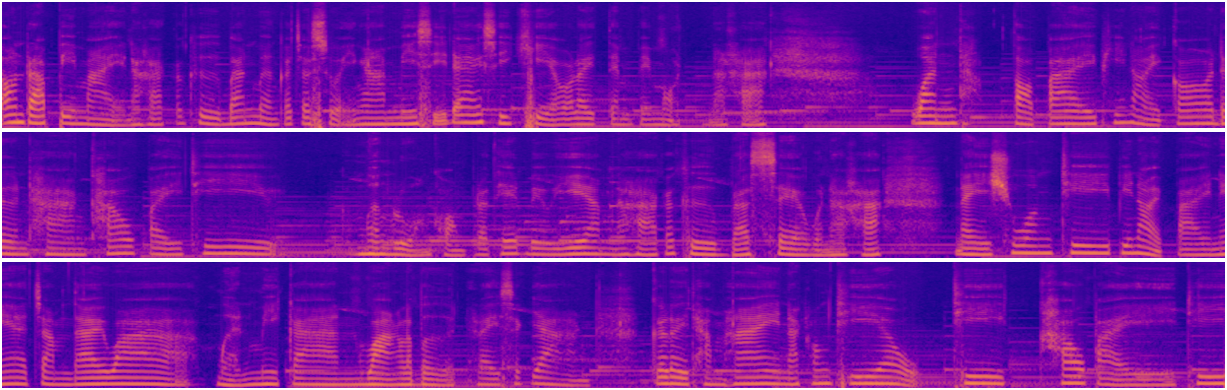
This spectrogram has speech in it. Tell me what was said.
ต้อนรับปีใหม่นะคะ ก็คือบ้านเมืองก็จะสวยงามมีสีแดงสีเขียวอะไรเต็มไปหมดนะคะ วันต่อไปพี่หน่อยก็เดินทางเข้าไปที่ เมืองหลวงของประเทศเบลเยียมนะคะ ก็คือบรัสเซลนะคะ ในช่วงที่พี่หน่อยไปเนี่ยจำได้ว่าเหมือนมีการวางระเบิดอะไรสักอย่าง ก็เลยทำให้นักท่องเที่ยวที่เข้าไปที่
